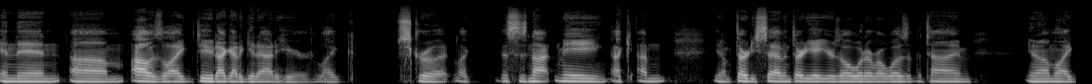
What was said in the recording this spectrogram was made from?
And then um, I was like, dude, I got to get out of here. Like, screw it. Like, this is not me. I, am you know, I'm 37, 38 years old, whatever I was at the time. You know, I'm like,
